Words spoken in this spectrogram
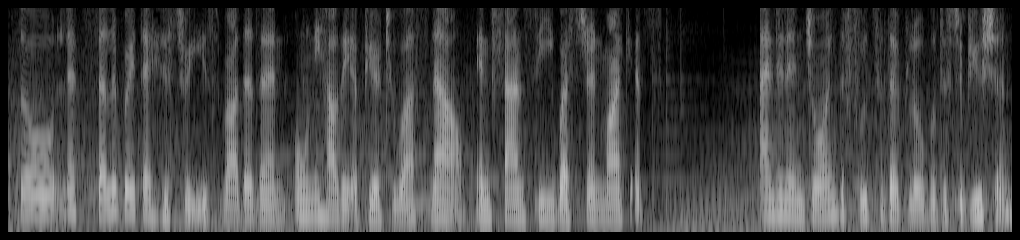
So let's celebrate their histories rather than only how they appear to us now in fancy Western markets. And in enjoying the fruits of their global distribution,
